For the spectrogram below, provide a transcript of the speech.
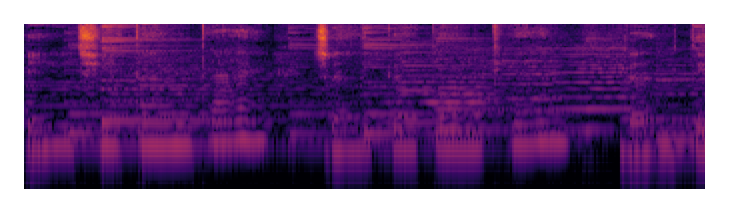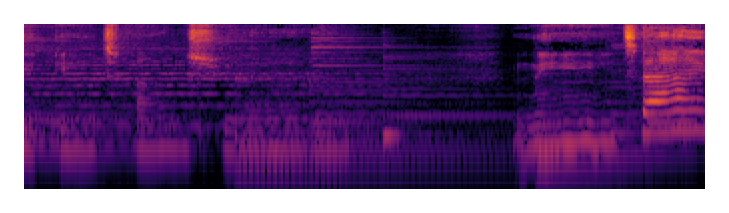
一起等待这个冬天的第一场雪。你在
